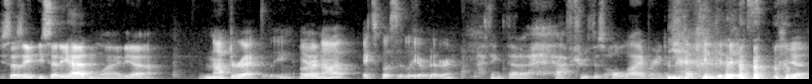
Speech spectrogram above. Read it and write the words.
He says he, he said he hadn't lied. Yeah. Not directly, or Yeah. not explicitly, or whatever. I think that a half truth is a whole lie, Brandon. Yeah, I think it is. yeah.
